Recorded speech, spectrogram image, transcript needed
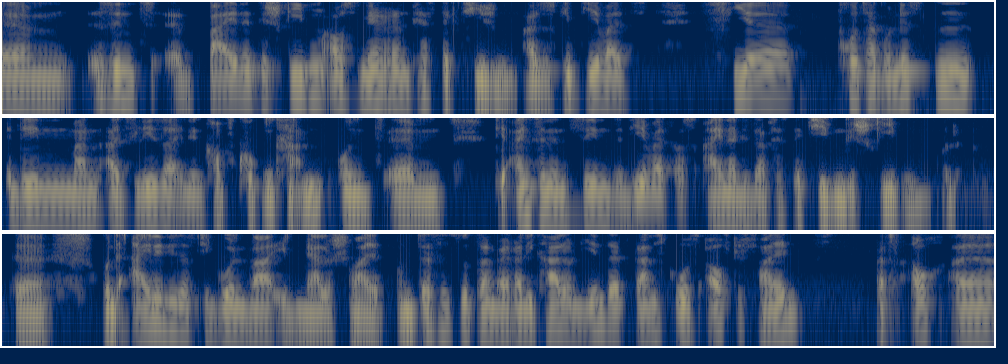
ähm, sind äh, beide geschrieben aus mehreren Perspektiven. Also es gibt jeweils vier Protagonisten, denen man als Leser in den Kopf gucken kann. Und ähm, die einzelnen Szenen sind jeweils aus einer dieser Perspektiven geschrieben. Und, äh, und eine dieser Figuren war eben Merle Schwalb. Und das ist sozusagen bei Radikal und Jenseits gar nicht groß aufgefallen, dass auch, äh,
